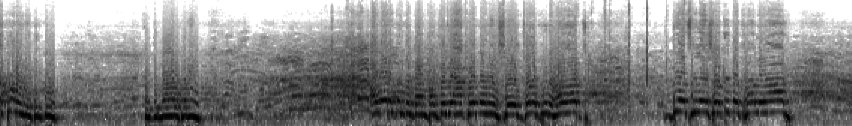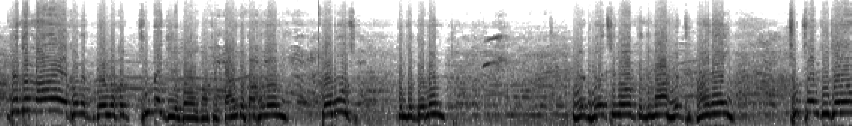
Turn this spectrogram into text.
আক্রমণে কিন্তু কিন্তু না ওখানে। আবারও কিন্তু থেকে জয়পুর হাট। দিয়েছিলেন সতীর্থ খেলোয়াড়। কিন্তু না, ওখানে গোলরক্ষক ছুটে গিয়ে বল মাঠে বাইরে পাঠালেন। সবুজ কিন্তু দেবেন। হেড হয়েছিল কিন্তু না হেড হয় নাই ছুটছেন দুজন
